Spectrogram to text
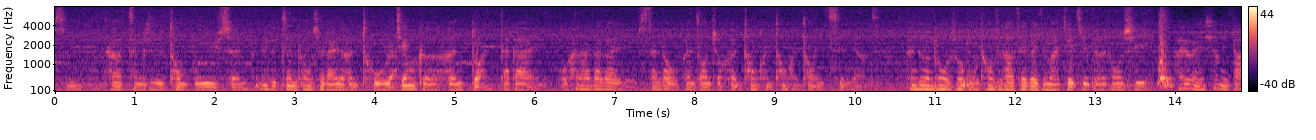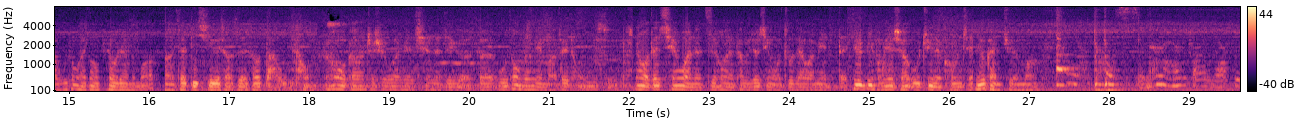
时，他整个是痛不欲生，那个阵痛是来的很突然，间隔很短，大概我看他大概三到五分钟就很痛很痛很痛一次这样子。很多人跟我说无痛是他这辈子买最值得的东西，还有人像你打无痛还这么漂亮的吗？啊，在第七个小时的时候打无痛，然后我刚刚就去外面签了这个呃无痛分娩麻醉同意书。那我在签完了之后呢，他们就请我坐在外面等，因为病房面需要无菌的空间。你有感觉吗？他还要把你压背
